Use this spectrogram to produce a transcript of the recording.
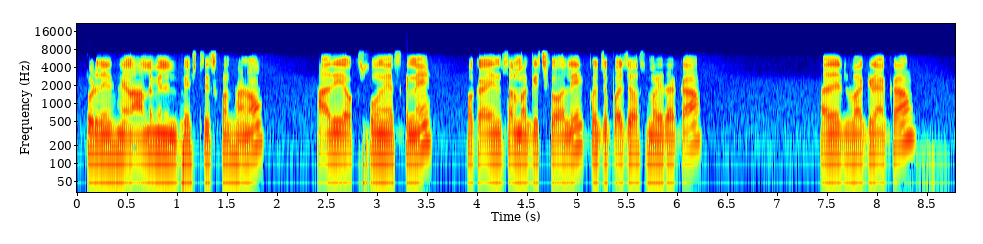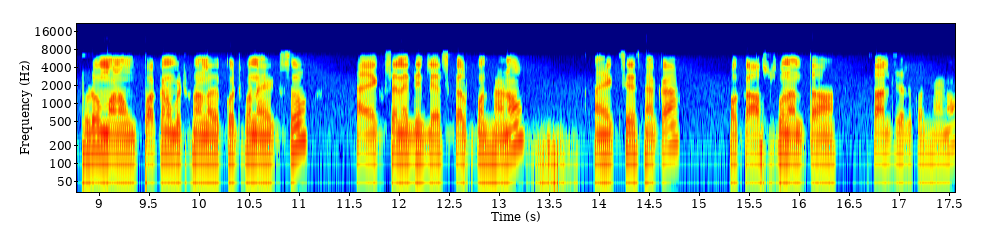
ఇప్పుడు దీనికి నేను అల్లం వెల్లుల్లి పేస్ట్ తీసుకుంటున్నాను. అది ఒక స్పూన్ వేసుకుని ఒక ఐదు నిమిషాలు మగ్గించుకోవాలి. కొంచెం పచ్చివాసన పోయేదాకా. అది మగ్గినాక ఇప్పుడు మనం పక్కన పెట్టుకున్నాం కదా కొట్టుకున్న ఎగ్స్. ఆ ఎగ్స్ అనేది దీంట్లో వేసి కలుపుకుంటున్నాను. ఆ ఎగ్స్ వేసినాక ఒక హాఫ్ స్పూన్ అంత సాల్ట్ చల్లుకుంటున్నాను.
